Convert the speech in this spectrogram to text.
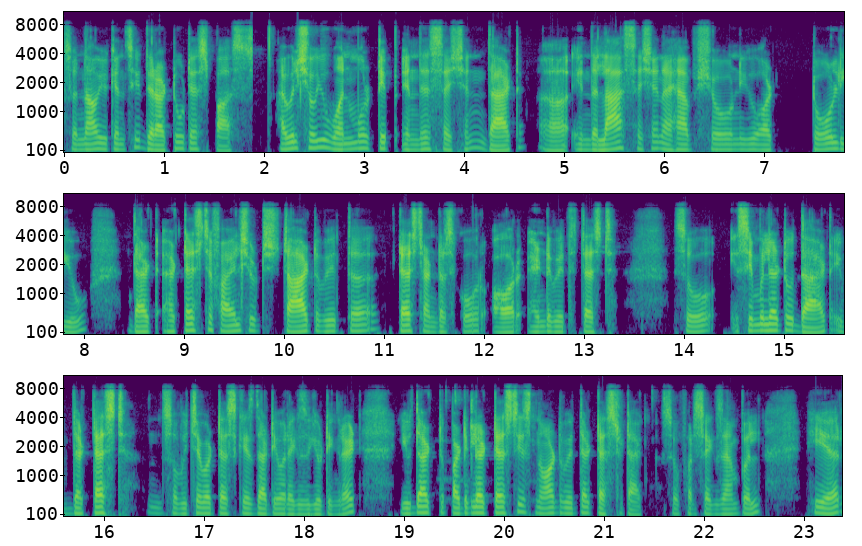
So now you can see there are two tests passed. I will show you one more tip in this session that uh, in the last session I have shown you or told you that a test file should start with test underscore or end with test so similar to that, if the test, so whichever test case that you are executing, right? If that particular test is not with the test tag. So for example, here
